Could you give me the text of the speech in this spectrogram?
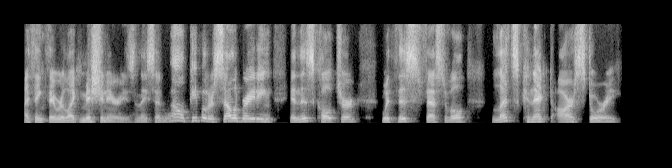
i think they were like missionaries and they said well people are celebrating in this culture with this festival, let's connect our story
